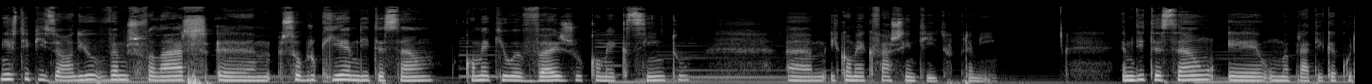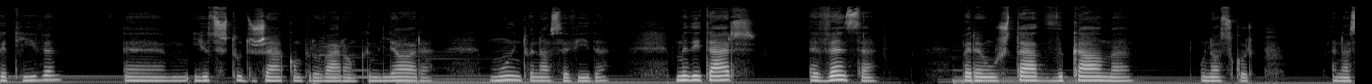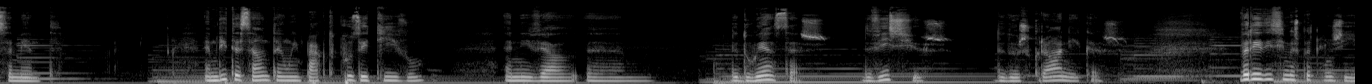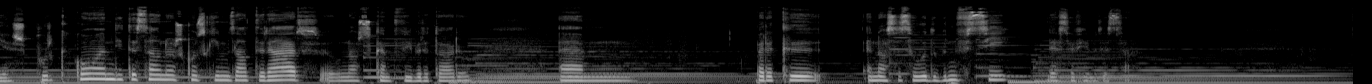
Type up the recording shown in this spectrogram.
Neste episódio vamos falar um, sobre o que é a meditação, como é que eu a vejo, como é que sinto um, e como é que faz sentido para mim. A meditação é uma prática curativa um, e os estudos já comprovaram que melhora muito a nossa vida. Meditar avança para um estado de calma o nosso corpo, a nossa mente a meditação tem um impacto positivo a nível hum, de doenças, de vícios, de dores crónicas, variedíssimas patologias, porque com a meditação nós conseguimos alterar o nosso campo vibratório hum, para que a nossa saúde beneficie dessa vibração.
